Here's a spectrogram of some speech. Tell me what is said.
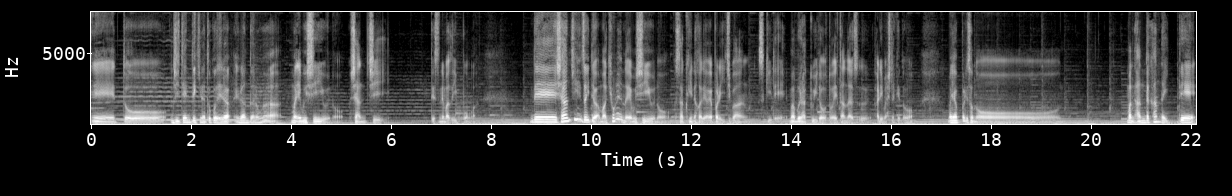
えー、っと、時点的なところで選んだのが、まあ、MCU のシャンチーですね、まず1本は。で、シャンチーについては、まあ、去年の MCU の作品の中ではやっぱり一番好きで、まあ、ブラックウィドウとエターナルズありましたけど、まあ、やっぱりその、まあ、なんだかんだ言って、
